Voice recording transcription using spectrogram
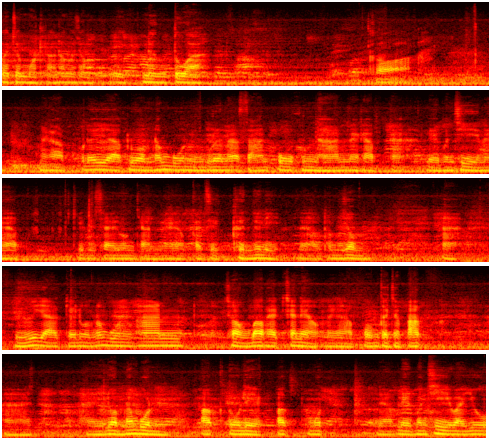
ก็จะหมดแล้วท่านผู้ชมอีกหนึ่งตัว ก็นะครับได้อยากรวมทำบุญบูรณะสารปูคุณหารนะครับอะเลขบัญชีนะครับกิติชัยดวงจันทร์นะครับกสิขึ้นอยู่นี่นะครับท่านผู้ชมอะหรืออยากจะรวมน้ำบุญผ่านช่องบ้าแพ็กชาแนลนะครับ ผมก็จะปักให้รวมน้ำบุญ ปักตัวเลขปักมุดนะครับเลขบัญชีไว้อยู่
